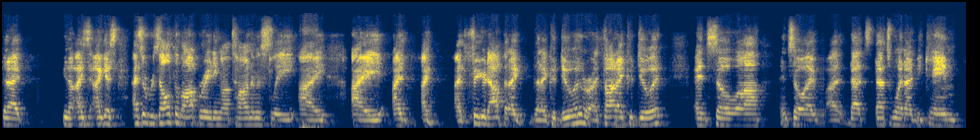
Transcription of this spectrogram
that I, you know, I, I guess as a result of operating autonomously, I I I I I figured out that I that I could do it, or I thought I could do it, and so uh, and so I, I that's that's when I became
